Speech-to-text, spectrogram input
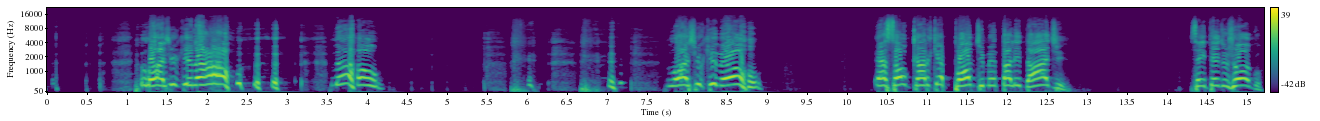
Lógico que não! Não! Lógico que não! É só o cara que é pobre de mentalidade. Você entende o jogo?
